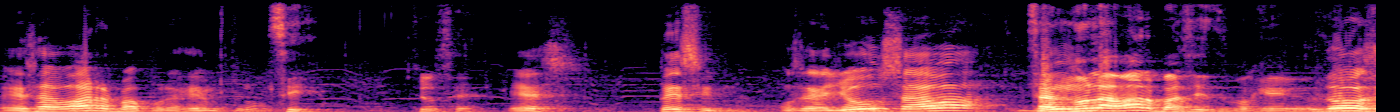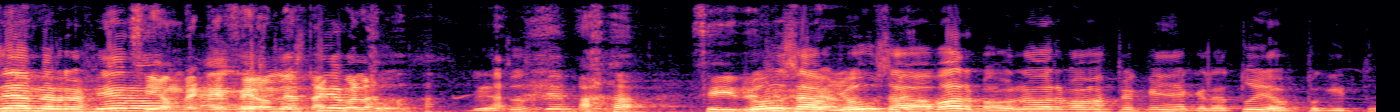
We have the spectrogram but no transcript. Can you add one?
Esa barba, por ejemplo. Sí, yo sé. Es Pésima. O sea, yo usaba. O sea, yo- no la barba, sí, porque... No, o sea, me refiero Sí, hombre, qué feo me estos atacó la... tiempos. En estos tiempos. Ajá, sí, yo, usaba, yo usaba barba, una barba más pequeña que la tuya, un poquito.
